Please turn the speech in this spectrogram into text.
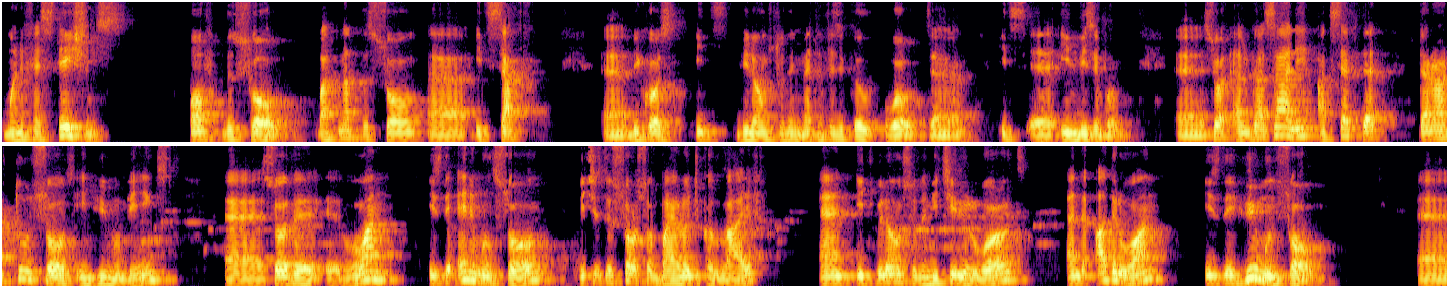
manifestations of the soul, but not the soul uh, itself, uh, because it belongs to the metaphysical world. Uh, it's uh, invisible. Uh, so Al-Ghazali accepts that there are two souls in human beings, uh, so the uh, one is the animal soul, which is the source of biological life, and it belongs to the material world. And the other one is the human soul, uh,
